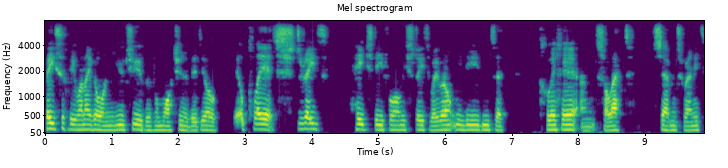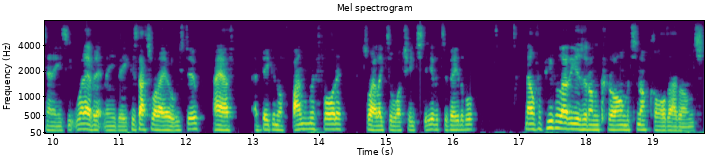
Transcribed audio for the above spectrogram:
Basically when I go on YouTube if I'm watching a video, it'll play it straight HD for me straight away without me needing to click it and select 720, 1080, whatever it may be, because that's what I always do. I have a big enough bandwidth for it, so I like to watch HD if it's available. Now for people that use it on Chrome, it's not called add-ons,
